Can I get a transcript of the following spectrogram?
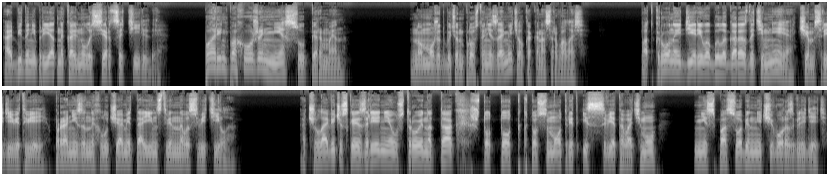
Обида неприятно кольнула сердце Тильды. Парень, похоже, не Супермен. Но, может быть, он просто не заметил, как она сорвалась. Под кроной дерева было гораздо темнее, чем среди ветвей, пронизанных лучами таинственного светила. А человеческое зрение устроено так, что тот, кто смотрит из света во тьму, не способен ничего разглядеть.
